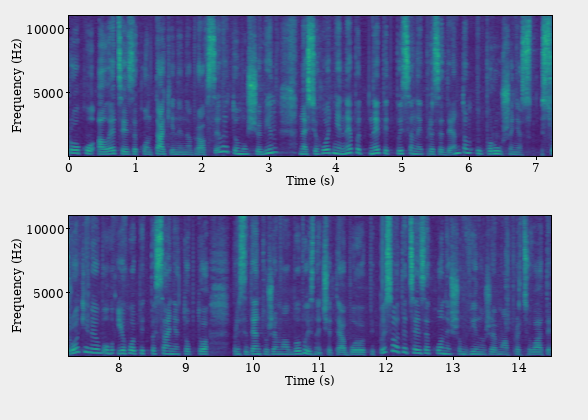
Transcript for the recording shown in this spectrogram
року, але цей закон так і не набрав сили, тому що він на сьогодні не під- не підписаний президентом у порушення сроків його підписання. Тобто президент уже мав би визначити або підписувати цей закон, і щоб він уже мав працювати,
